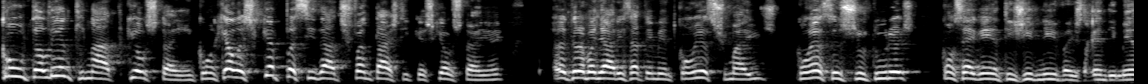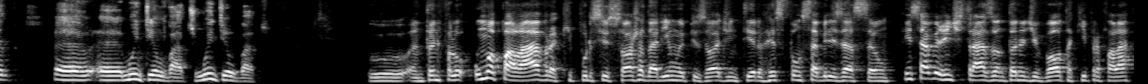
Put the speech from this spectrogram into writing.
com o talento nato que eles têm, com aquelas capacidades fantásticas que eles têm, a trabalhar exatamente com esses meios, com essas estruturas, conseguem atingir níveis de rendimento uh, uh, muito elevados, muito elevados. O Antônio falou uma palavra que por si só já daria um episódio inteiro: responsabilização. Quem sabe a gente traz o Antônio de volta aqui para falar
